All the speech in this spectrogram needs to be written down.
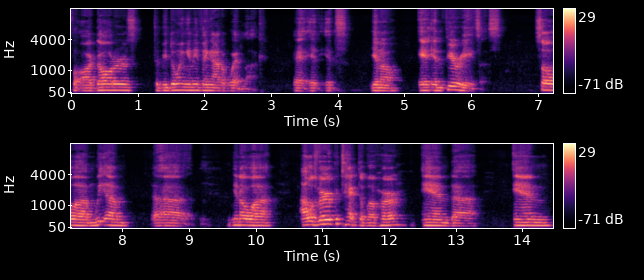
for our daughters to be doing anything out of wedlock. It, it, it's you know it infuriates us. So um, we um uh you know uh I was very protective of her and uh and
